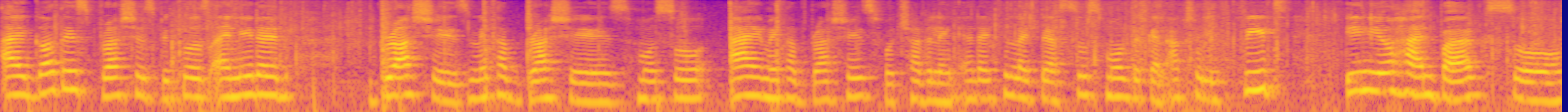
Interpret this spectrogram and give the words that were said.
i got these brushes because i needed brushes makeup brushes. More so eye makeup brushes for traveling and i feel like they're so small they can actually fit in your handbag. So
